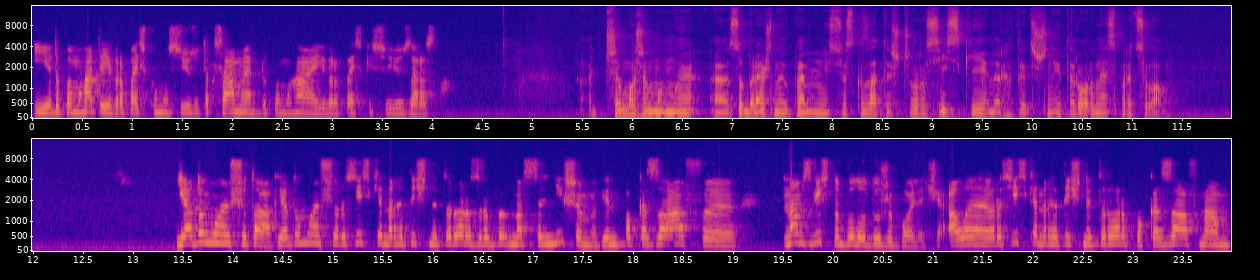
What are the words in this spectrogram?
і допомагати Європейському Союзу так само, як допомагає Європейський Союз зараз нам. Чи можемо ми е, з обережною впевненістю сказати, що російський енергетичний терор не спрацював? Я думаю, що так. Я думаю, що російський енергетичний терор зробив нас сильнішими. Він показав е, нам, звісно, було дуже боляче, але російський енергетичний терор показав нам,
